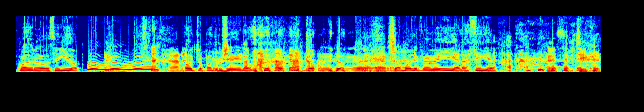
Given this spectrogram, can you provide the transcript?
cuadro seguido. uh, uh, uh, ocho patrulleros, helicópteros. Llamó al FBI, a la CIA. Es un chiste.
